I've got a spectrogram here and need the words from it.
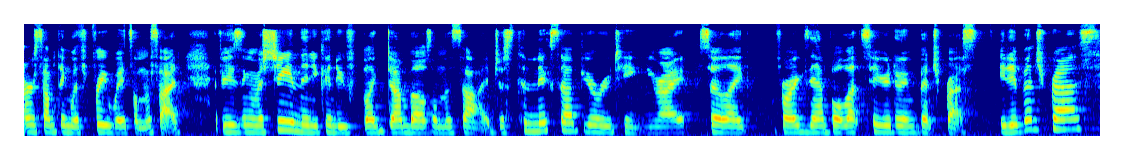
or something with free weights on the side. If you're using a machine, then you can do like dumbbells on the side just to mix up your routine, right? So, like, for example, let's say you're doing bench press. You do bench press,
